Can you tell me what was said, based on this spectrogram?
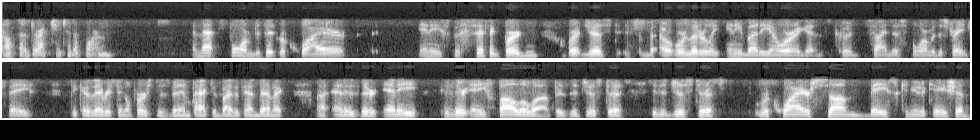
also direct you to the form. And that form, does it require any specific burden, or it just, or literally anybody in Oregon could sign this form with a straight face because every single person has been impacted by the pandemic? Uh, and is there any is there any follow up? Is it just to is it just to require some base communication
